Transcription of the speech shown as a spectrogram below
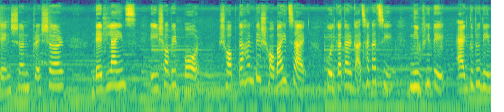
টেনশন, প্রেশার, ডেডলাইন্স, এইসবের পর সপ্তাহান্তে সবাই চায় কলকাতার কাছাকাছি নিভৃতে এক দুটো দিন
